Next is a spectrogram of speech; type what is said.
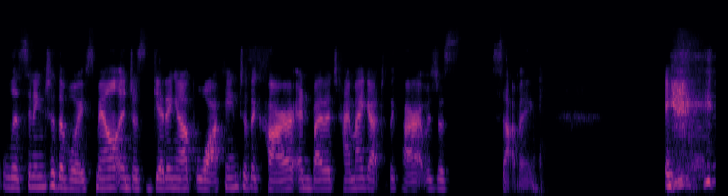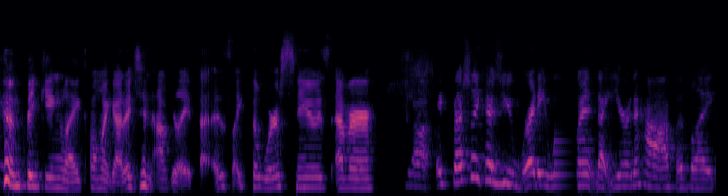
listening to the voicemail and just getting up, walking to the car. And by the time I got to the car, I was just sobbing and thinking like, oh my God, I didn't ovulate. That is like the worst news ever. Yeah, especially because you already went that year and a half of like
